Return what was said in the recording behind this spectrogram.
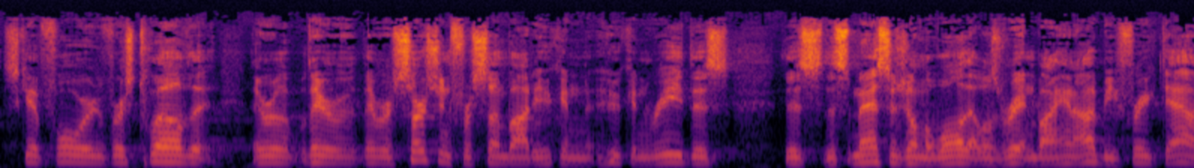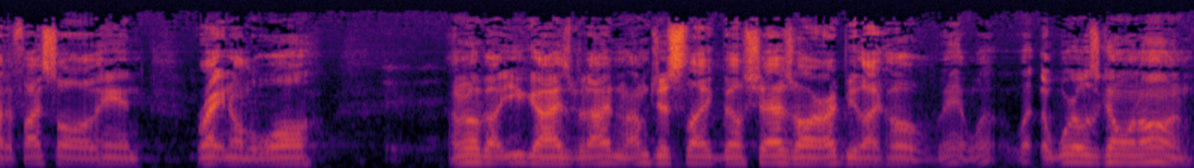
skip forward. Verse 12 that they were they were they were searching for somebody who can who can read this this this message on the wall that was written by hand. I'd be freaked out if I saw a hand writing on the wall. I don't know about you guys, but I'm just like Belshazzar. I'd be like, oh, man, what, what in the world is going on?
